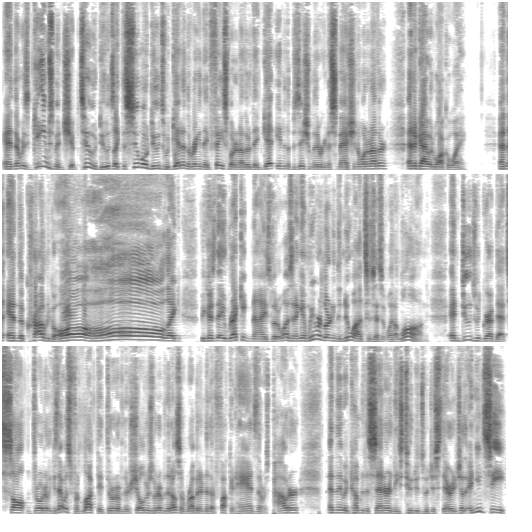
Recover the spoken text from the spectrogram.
And there was gamesmanship too dudes. Like the sumo dudes would get in the ring and they'd face one another. They'd get into the position where they were going to smash into one another and a guy would walk away. And and the crowd would go oh, whoa, like because they recognized what it was. And again, we were learning the nuances as it went along. And dudes would grab that salt and throw it over because that was for luck. They'd throw it over their shoulders, whatever. They'd also rub it into their fucking hands. And there was powder. And they would come to the center, and these two dudes would just stare at each other. And you'd see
